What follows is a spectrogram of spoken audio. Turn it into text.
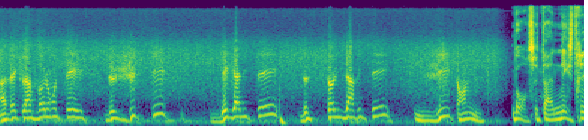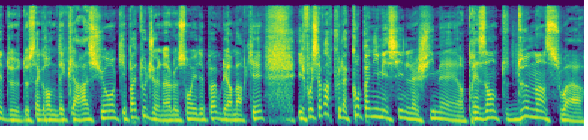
avec la volonté de justice, d'égalité, de solidarité qui vit en nous. Bon, c'est un extrait de, sa grande déclaration qui est pas toute jeune. Hein, le son et l'époque, vous l'avez remarqué. Il faut savoir que la compagnie Messine La Chimère présente demain soir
